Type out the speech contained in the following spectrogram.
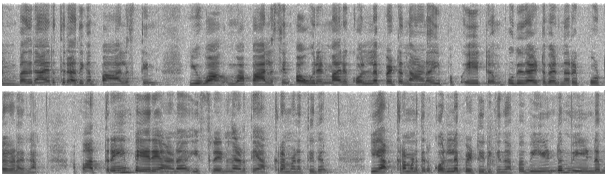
അൻപതിനായിരത്തിലധികം പാലസ്തീൻ യുവാ പാലസ്തീൻ പൗരന്മാർ കൊല്ലപ്പെട്ടെന്നാണ് ഇപ്പോൾ ഏറ്റവും പുതിയതായിട്ട് വരുന്ന റിപ്പോർട്ടുകളെല്ലാം. അപ്പോൾ അത്രയും പേരെയാണ് ഇസ്രയേൽ നടത്തിയ ആക്രമണത്തിലും ഈ ആക്രമണത്തിൽ കൊല്ലപ്പെട്ടിരിക്കുന്നത്. അപ്പോൾ വീണ്ടും വീണ്ടും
